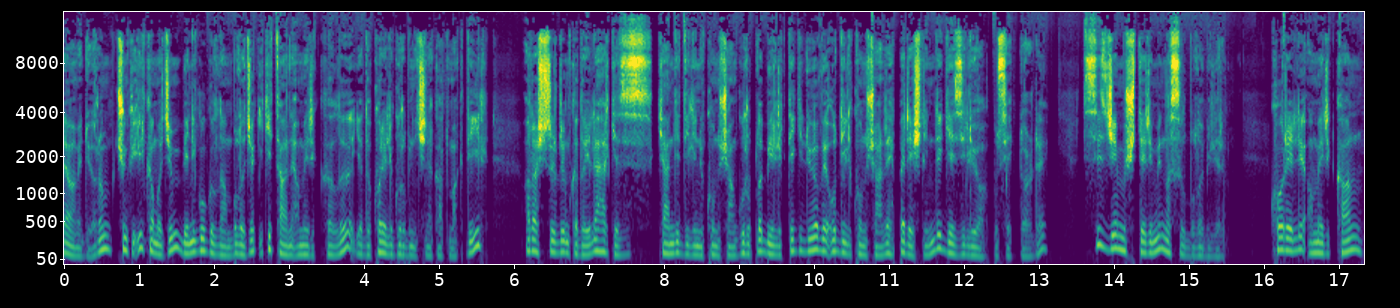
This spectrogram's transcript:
Devam ediyorum. Çünkü ilk amacım beni Google'dan bulacak iki tane Amerikalı ya da Koreli grubun içine katmak değil. Araştırdığım kadarıyla herkes kendi dilini konuşan grupla birlikte gidiyor ve o dili konuşan rehber eşliğinde geziliyor bu sektörde. Sizce müşterimi nasıl bulabilirim? Koreli, Amerikan,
